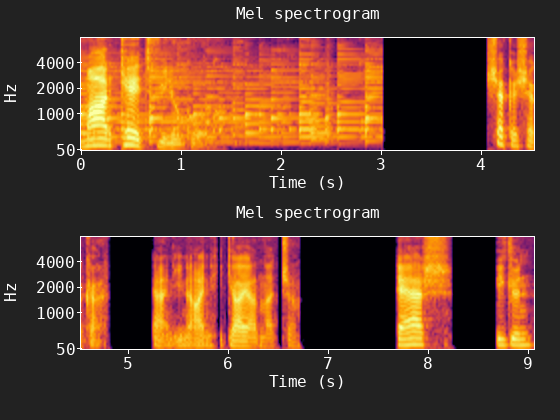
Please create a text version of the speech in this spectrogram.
Market vlogu. Şaka şaka. Yani yine aynı hikaye anlatacağım. Eğer bir gün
